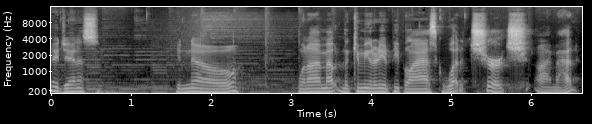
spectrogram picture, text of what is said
Hey, Janice. You know, when I'm out in the community and people ask what church I'm at,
